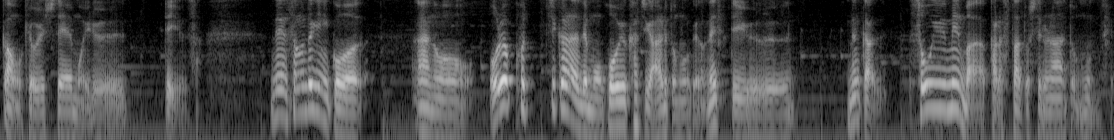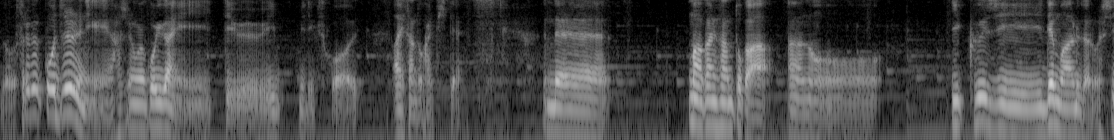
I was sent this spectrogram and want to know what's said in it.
観を共有してもいるっていうさ。でその時にこうあの俺はこっちからでもこういう価値があると思うけどねっていうなんかそういうメンバーからスタートしてるなと思うんですけどそれがこう徐々に橋の学校以外っていう意味でいくとこう愛さんとか入ってきて。でまああかねさんとかあの育児でもあるだろうし、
